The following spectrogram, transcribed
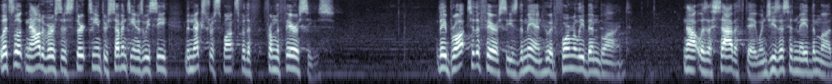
let's look now to verses 13 through 17 as we see the next response the, from the Pharisees. They brought to the Pharisees the man who had formerly been blind. Now it was a Sabbath day when Jesus had made the mud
